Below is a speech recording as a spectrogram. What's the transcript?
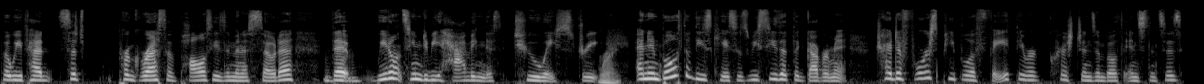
But we've had such progressive policies in Minnesota that mm-hmm. we don't seem to be having this two way street. Right. And in both of these cases, we see that the government tried to force people of faith, they were Christians in both instances,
